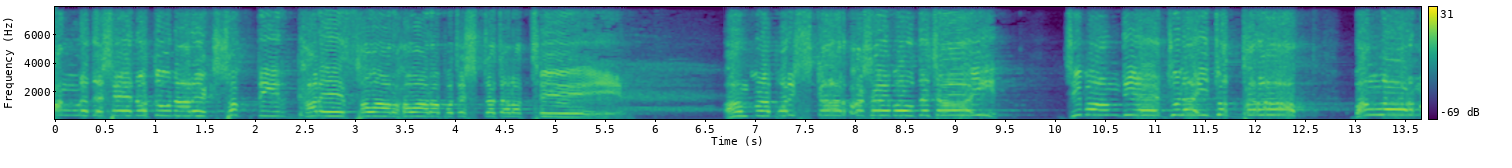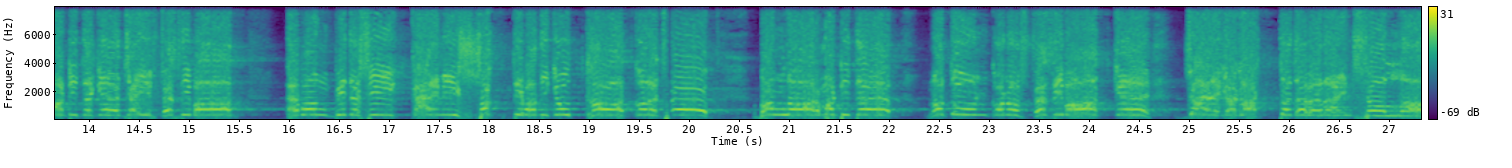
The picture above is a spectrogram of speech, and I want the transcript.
বাংলাদেশে নতুন আরেক শক্তির ঘাড়ে সওয়ার হওয়ার অপচেষ্টা চালাচ্ছে। আমরা পরিষ্কার ভাষায় বলতে চাই, জীবন দিয়ে জুলাই যোদ্ধারা বাংলার মাটি থেকে যেই ফেসিবাদ এবং বিদেশি কায়েমি শক্তিবাদীকে উৎখাত করেছে বাংলার মাটিতে নতুন কোন ফেসিবাদকে জায়গা করতে দেবে না ইনশাল্লাহ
